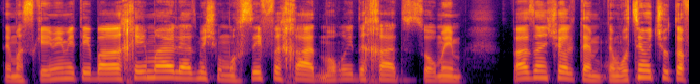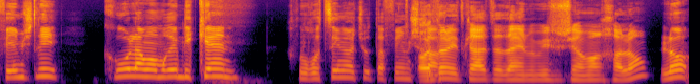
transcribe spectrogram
אתם מסכימים איתי בערכים האלה? אז מישהו מוסיף אחד, מוריד אחד, זורמים. ואז אני שואל אותם, אתם רוצים להיות שותפים שלי? כולם אומרים לי, כן, אנחנו רוצים להיות שותפים שלך. עוד לא נתקלת עדיין במישהו שאמר לך לא? לא,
